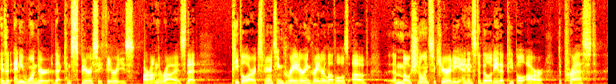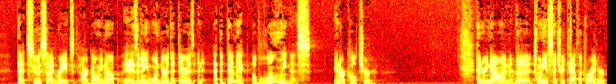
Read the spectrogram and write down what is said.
Is it any wonder that conspiracy theories are on the rise, that people are experiencing greater and greater levels of emotional insecurity and instability, that people are depressed, that suicide rates are going up? Is it any wonder that there is an epidemic of loneliness in our culture? Henri Nouwen, the 20th century Catholic writer,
